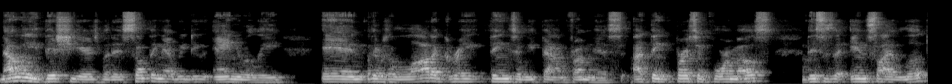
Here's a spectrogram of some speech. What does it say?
not only this year's, but it's something that we do annually and there was a lot of great things that we found from this. I think first and foremost, this is an inside look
